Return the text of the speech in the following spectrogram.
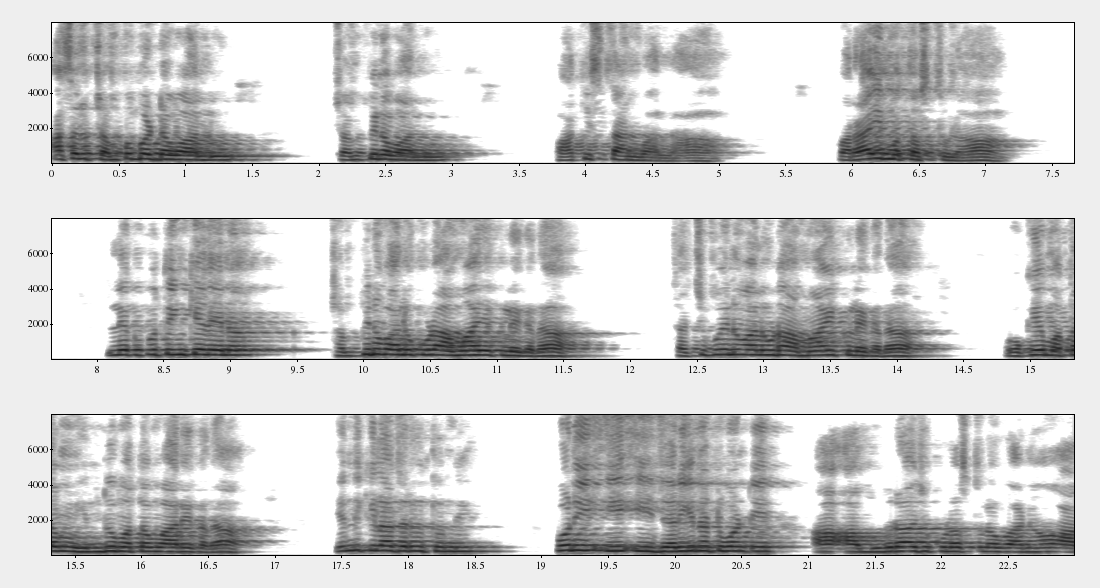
అసలు చంపబడ్డ వాళ్ళు చంపిన వాళ్ళు పాకిస్తాన్ వాళ్ళ? పరాయి మతస్థులా? లేకపోతే ఇంకేదైనా? చంపిన వాళ్ళు కూడా అమాయకులే కదా? చచ్చిపోయిన వాళ్ళు కూడా అమాయకులే కదా. ఒకే మతం హిందూ మతం వారే కదా. ఎందుకు ఇలా జరుగుతుంది? పోనీ ఈ ఈ జరిగినటువంటి ఆ ఆ ముదురాజు కులస్తులో గానో ఆ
